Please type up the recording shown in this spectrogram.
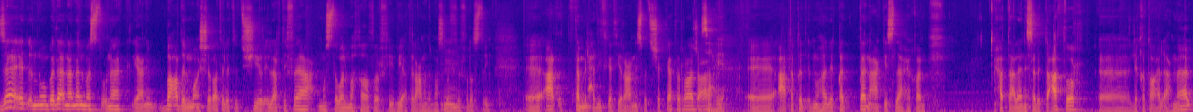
زائد إنه بدأنا نلمس هناك يعني بعض المؤشرات التي تشير إلى ارتفاع مستوى المخاطر في بيئة العمل المصرفي في فلسطين. آه، تم الحديث كثيرا عن نسبة الشيكات الراجعة. صحيح. آه، أعتقد إنه هذه قد تنعكس لاحقا حتى على نسب التعثر آه، لقطاع الأعمال.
